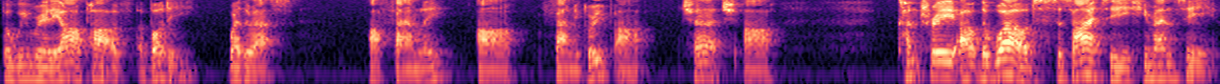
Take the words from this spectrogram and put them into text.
but we really are part of a body, whether that's our family, our family group, our church, our country, our, the world, society, humanity.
